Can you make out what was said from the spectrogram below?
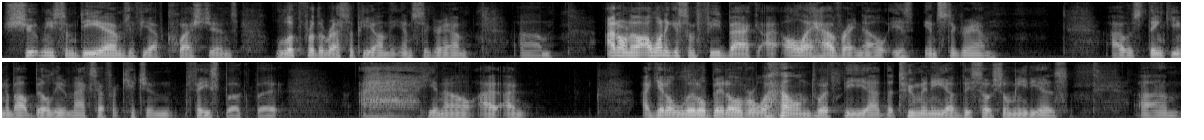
Shoot me some DMs if you have questions. Look for the recipe on the Instagram. Um, I don't know. I want to get some feedback. I, all I have right now is Instagram. I was thinking about building a Max Effort Kitchen Facebook, but you know, I, I I get a little bit overwhelmed with the uh, the too many of the social medias. Um,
